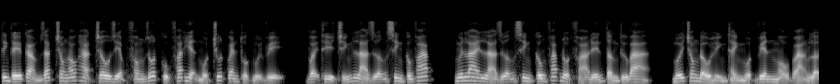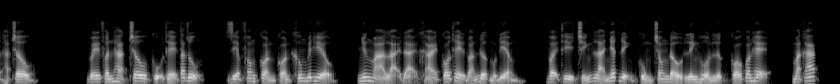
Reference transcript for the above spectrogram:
Tinh tế cảm giác trong óc hạt châu diệp phong rốt cục phát hiện một chút quen thuộc mùi vị, vậy thì chính là dưỡng sinh công pháp, nguyên lai là dưỡng sinh công pháp đột phá đến tầng thứ ba, mới trong đầu hình thành một viên màu vàng lợn hạt châu. Về phần hạt châu cụ thể tác dụng, diệp phong còn còn không biết hiểu, nhưng mà lại đại khái có thể đoán được một điểm, vậy thì chính là nhất định cùng trong đầu linh hồn lực có quan hệ, mặt khác,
